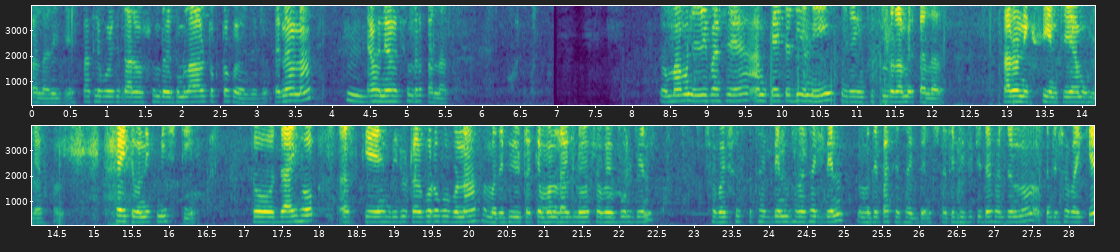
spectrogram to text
কালার এই যে। পাকলে পরে কিন্তু আরও সুন্দর একদম লাল টকটক হয়ে যাবে। তাই না না। এখন অনেক সুন্দর কালার। তো মামনির এই পাশে আম কেটে দিয়ে নিই। এটা কিন্তু সুন্দর আমের কালার। আর অনেক এই আমগুলো খাইতে অনেক মিষ্টি। তো যাই হোক আজকে ভিডিওটা আর বড় করব না। আমাদের ভিডিওটা কেমন লাগল সবাই বলবেন। সবাই সুস্থ থাকবেন ভালো থাকবেন আমাদের পাশে থাকবেন। সাথে ভিডিওটি দেখার জন্য আপনাদের সবাইকে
